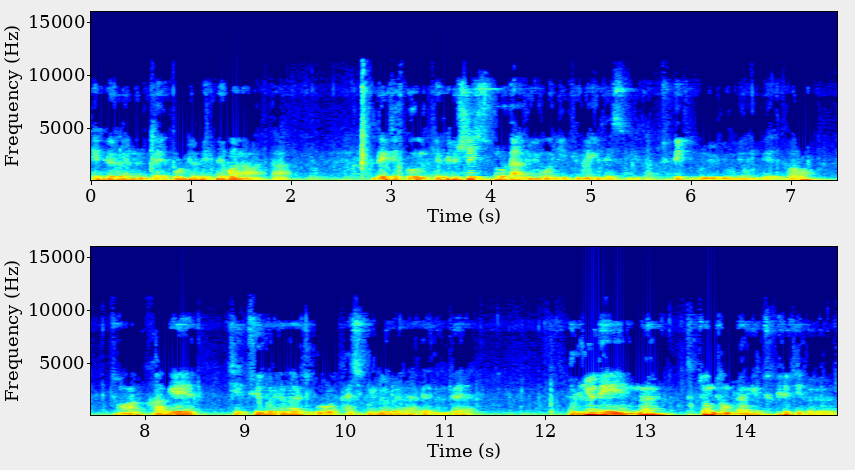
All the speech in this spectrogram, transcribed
개표를 했는데 몰표 100표가 나왔다. 근데 이제 그 개표 실수로 나중에 원인이 규명이 됐습니다. 투표지 분류기 운영대에서 정확하게 재투입을 해가지고 다시 분류를 해야 되는데 분류되어 있는 특정 정당의 투표지를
